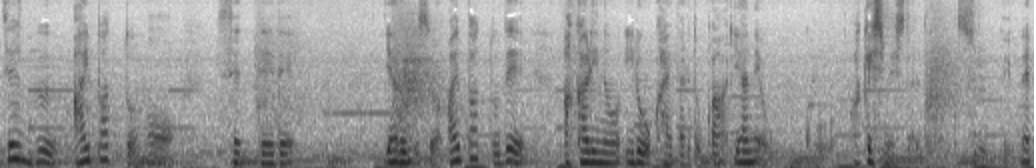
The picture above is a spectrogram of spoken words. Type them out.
全部 iPad の設定でやるんですよ。iPad で明かりの色を変えたりとか屋根を開け閉めしたりとかするっていうね。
